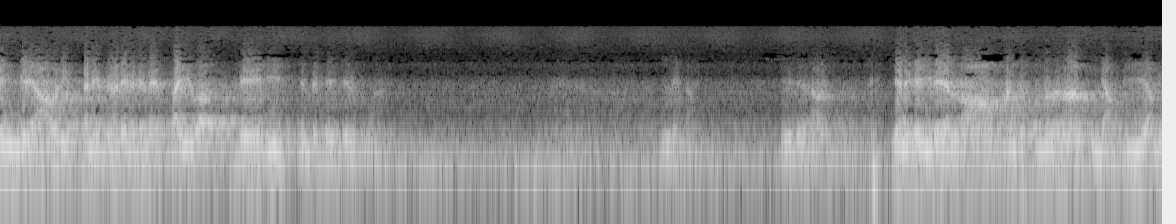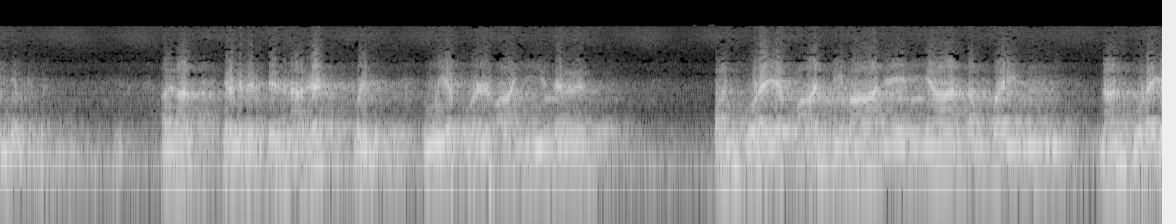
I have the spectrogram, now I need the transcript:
எங்கேயாவது இத்தனை மேடைகளிலே சைவ வேலி என்று பேசியிருக்குமா இல்லையா எனவே இதையெல்லாம் அங்கு சொன்னதனால் இங்க அப்படியே அமைதியை விட்டுக்கிறேன் அதனால் இரண்டு பேரும் பேசினார்கள் முடிந்தது. தூய புகழ்வாயீசர் பண்புடைய பாண்டிமாதேவியார் தம்பறிவும் நன்குடைய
